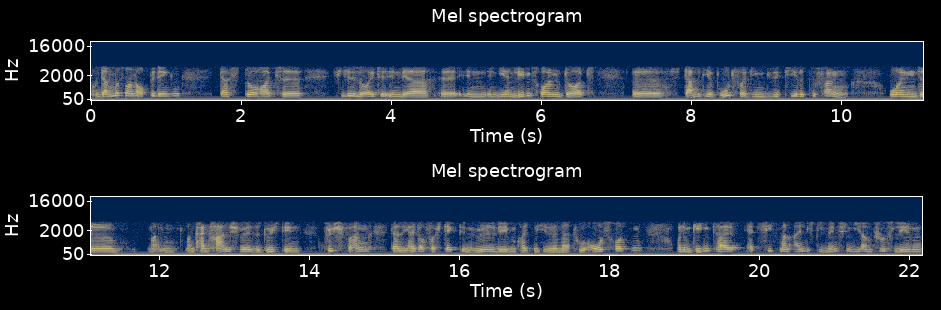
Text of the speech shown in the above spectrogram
Und da muss man auch bedenken, dass dort äh, viele Leute in, der, äh, in, in ihren Lebensräumen dort äh, damit ihr Brot verdienen, diese Tiere zu fangen. Und äh, man, man kann Harnischwälse durch den Fischfang, da sie halt auch versteckt in Höhlen leben, halt nicht in der Natur ausrotten. Und im Gegenteil erzieht man eigentlich die Menschen, die am Fluss leben,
